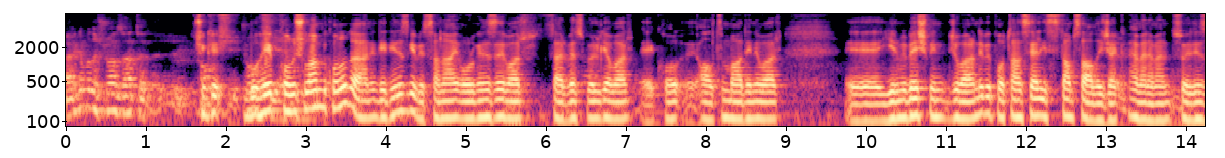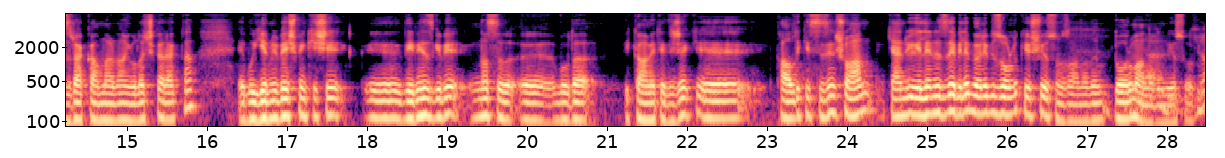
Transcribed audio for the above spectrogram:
Bergama'da şu an zaten e, çok çünkü kişi, çok bu kişi- hep konuşulan bir konu da hani dediğiniz gibi sanayi organize var, serbest bölge var, e, ko- e, altın madeni var. E, 25 bin civarında bir potansiyel istihdam sağlayacak hemen hemen söylediğiniz rakamlardan yola çıkaraktan. E, bu 25 bin kişi e, dediğiniz gibi nasıl e, burada ikamet edecek? E, kaldı ki sizin şu an kendi üyelerinizde bile böyle bir zorluk yaşıyorsunuz anladım. Doğru mu anladım Yani diye sordum. Kira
